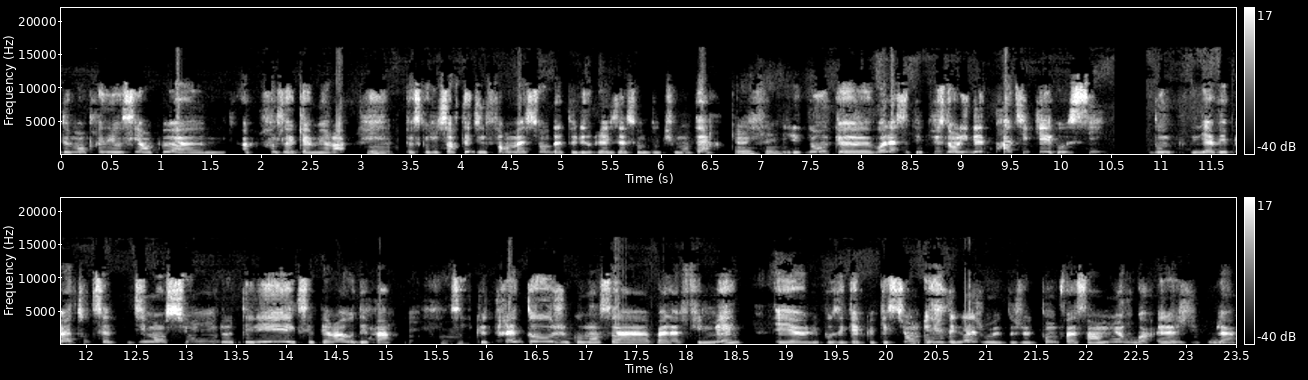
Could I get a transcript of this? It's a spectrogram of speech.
de m'entraîner aussi un peu à, à prendre la caméra, parce que je sortais d'une formation d'atelier de réalisation de documentaire. Et donc, voilà, c'était plus dans l'idée de pratiquer aussi donc, il n'y avait pas toute cette dimension de télé, etc. au départ. C'est que très tôt, je commence à bah, la filmer et euh, lui poser quelques questions. Et là, je, me, je tombe face à un mur, quoi. Et là, je dis, oula,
